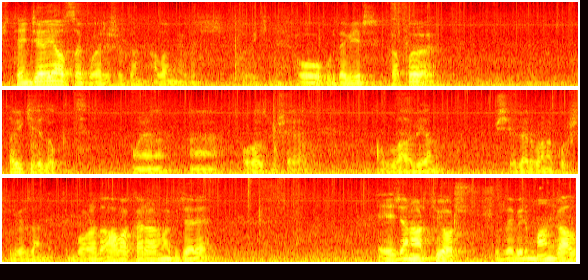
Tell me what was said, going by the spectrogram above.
Şu tencereyi alsak var şuradan alamıyoruz. Tabii ki de. Oo burada bir kapı. Tabii ki de locked. O ne lan? Ha, horozmuş ya. Allah bir an bir şeyler bana koşturuyor zannettim. Bu arada hava kararmak üzere. Heyecan artıyor. Şurada bir mangal.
